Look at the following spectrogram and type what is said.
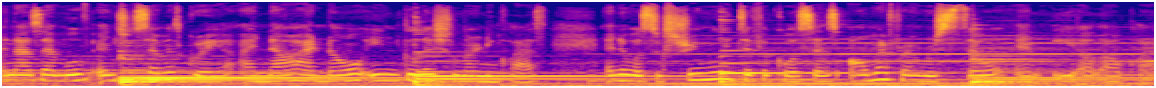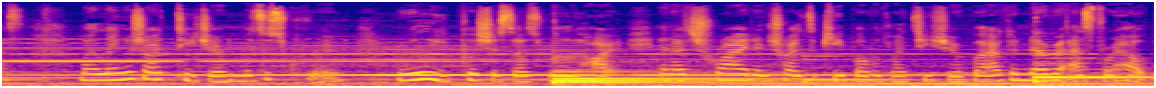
And as I moved into 7th grade, I now had no English learning class, and it was extremely difficult since all my friends were still in ELL class. My language art teacher, Mrs. Quinn, really pushes us really hard, and I tried and tried to keep up with my teacher, but I could never ask for help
